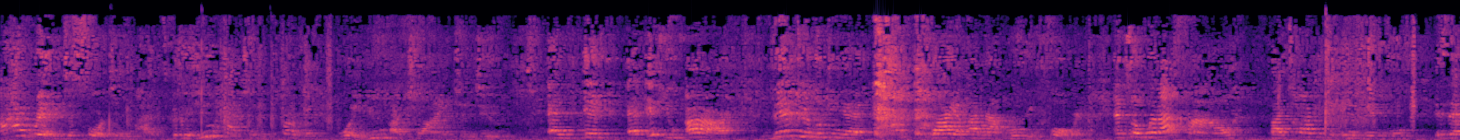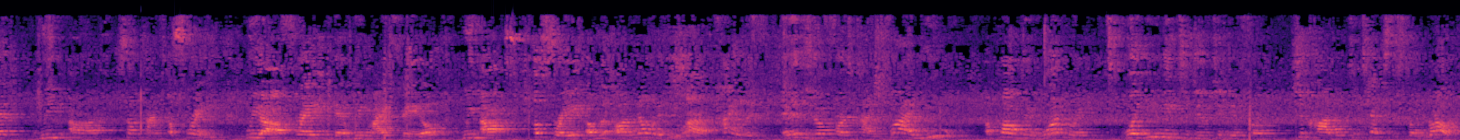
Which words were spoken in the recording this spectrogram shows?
I ready to soar to new heights? Because you have to determine what you are trying to do. And if, and if you are, then you're looking at why am I not moving forward? And so what I found by talking to individuals is that we are sometimes afraid. We are afraid that we might fail. We are afraid of the unknown. If you are a pilot and it is your first time flying, you are probably wondering what you need to do to get from Chicago to Texas, the route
